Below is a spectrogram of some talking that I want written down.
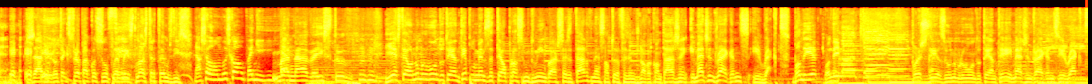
Já viu, não tem que se preocupar com a sua playlist, nós tratamos disso. Nós somos companhia. Mais nada, é isso tudo. e este é o número 1 um do TNT, pelo menos até ao próximo domingo às 6 da tarde. Nessa altura fazemos nova contagem. Imagine Dragons e Wrecked. Bom dia. Bom dia. Por estes dias o número 1 um do TNT, Imagine Dragons e Wrecked.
